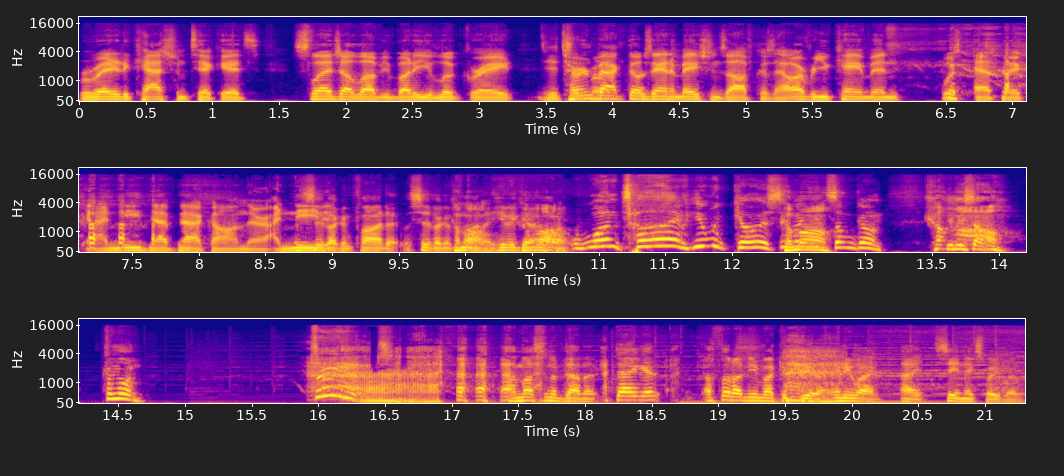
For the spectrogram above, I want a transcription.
We're ready to cash some tickets. Sledge, I love you, buddy. You look great. You Turn back those animations off because however you came in was epic, and I need that back on there. I need. Let's see it. if I can find it. Let's see if I can Come find on. it. Here we go. On. One time. Here we go. See Come on. Something going. Come Give me on. Something. Come on. Dang it. Ah. I mustn't have done it. Dang it. I thought I knew my computer. Anyway, hey, see you next week, brother.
